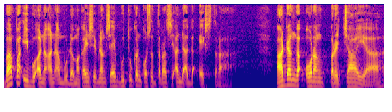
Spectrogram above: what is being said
Bapak, ibu, anak-anak muda, makanya saya bilang saya butuhkan konsentrasi Anda agak ekstra. Ada nggak orang percaya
